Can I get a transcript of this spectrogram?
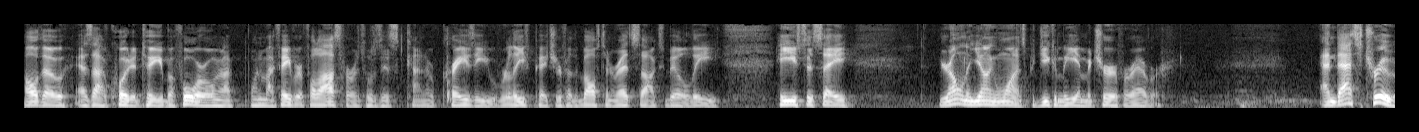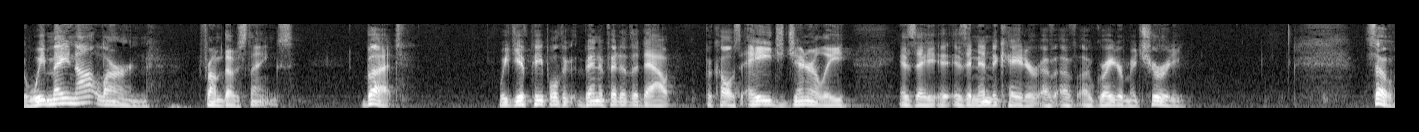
Although, as I've quoted to you before, one of, my, one of my favorite philosophers was this kind of crazy relief pitcher for the Boston Red Sox, Bill Lee. He used to say, You're only young once, but you can be immature forever. And that's true. We may not learn from those things, but we give people the benefit of the doubt because age generally is, a, is an indicator of, of, of greater maturity. So,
